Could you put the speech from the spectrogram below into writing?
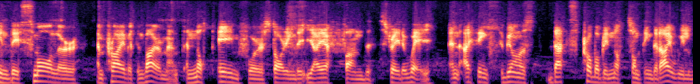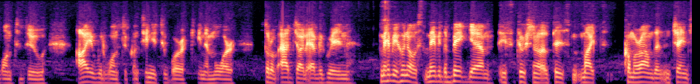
in this smaller and private environment and not aim for starting the EIF fund straight away. And I think, to be honest, that's probably not something that I will want to do. I would want to continue to work in a more sort of agile evergreen. Maybe who knows? Maybe the big um, institutional LPs might come around and change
